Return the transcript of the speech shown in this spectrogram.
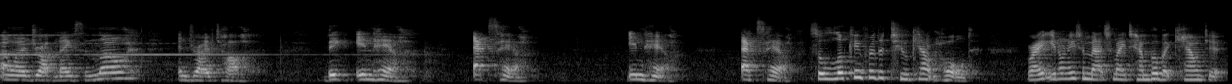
I wanna drop nice and low and drive tall. Big inhale, exhale, inhale, exhale. So looking for the two count hold, right? You don't need to match my tempo, but count it.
